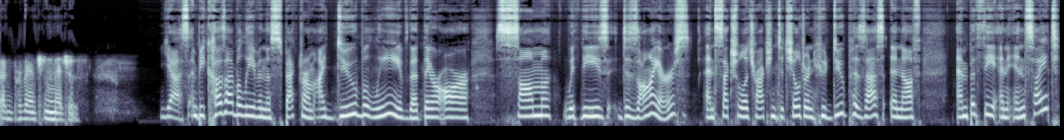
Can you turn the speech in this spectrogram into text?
and prevention measures. Yes. And because I believe in the spectrum, I do believe that there are some with these desires and sexual attraction to children who do possess enough empathy and insight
